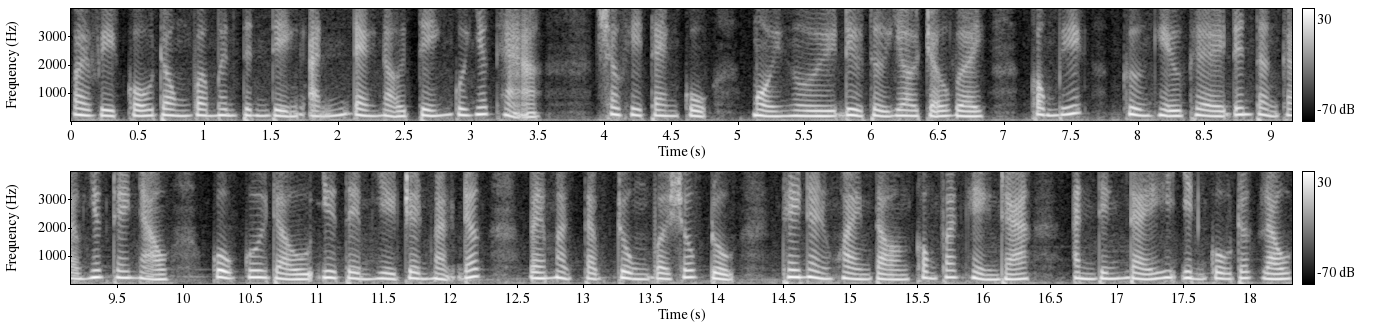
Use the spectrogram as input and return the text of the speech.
vài vị cổ đông và minh tinh điện ảnh đang nổi tiếng của Nhất Hạ. Sau khi tan cuộc, mọi người đều tự do trở về. Không biết Cường Hiệu khề đến tầng cao nhất thế nào, cuộc cúi đầu như tìm gì trên mặt đất, vẻ mặt tập trung và sốt ruột, thế nên hoàn toàn không phát hiện ra. Anh đứng đấy nhìn cô rất lâu.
